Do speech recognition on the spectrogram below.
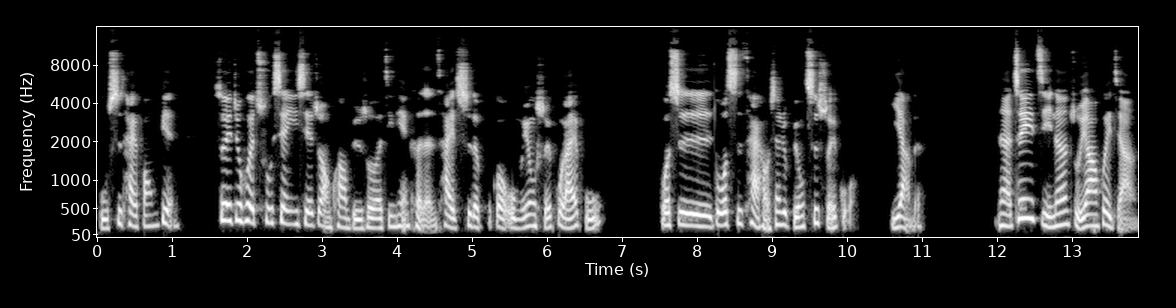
不是太方便，所以就会出现一些状况，比如说今天可能菜吃的不够，我们用水果来补，或是多吃菜好像就不用吃水果一样的。那这一集呢，主要会讲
